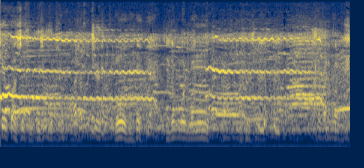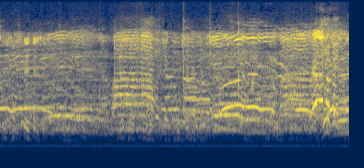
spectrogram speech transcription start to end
черепа, слушай, О, не забудь ванну. Thank you.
